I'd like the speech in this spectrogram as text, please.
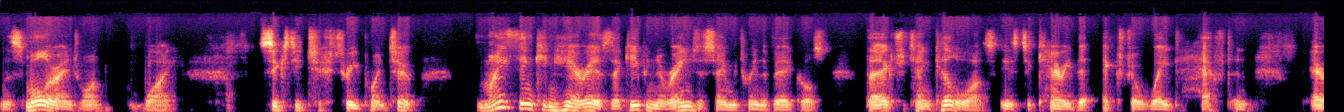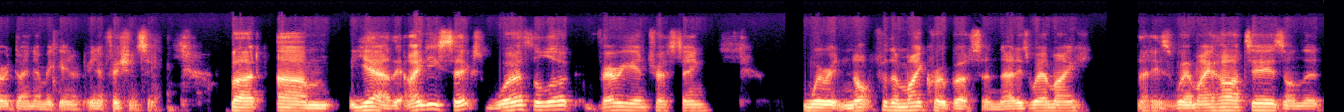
and the smaller range one, Y, 63.2. My thinking here is they're keeping the range the same between the vehicles. That extra 10 kilowatts is to carry the extra weight, heft, and aerodynamic inefficiency. But um, yeah, the ID6, worth a look, very interesting. Were it not for the microbus, and that is where my that is where my heart is on the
